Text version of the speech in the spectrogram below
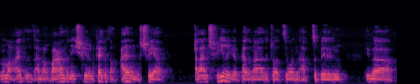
Nummer eins ist es einfach wahnsinnig schwierig und fällt uns auch allen schwer, allein schwierige Personalsituationen abzubilden über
